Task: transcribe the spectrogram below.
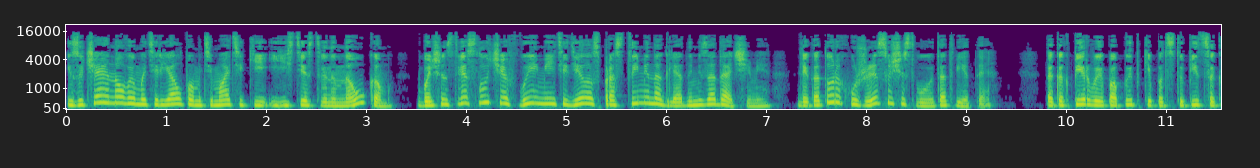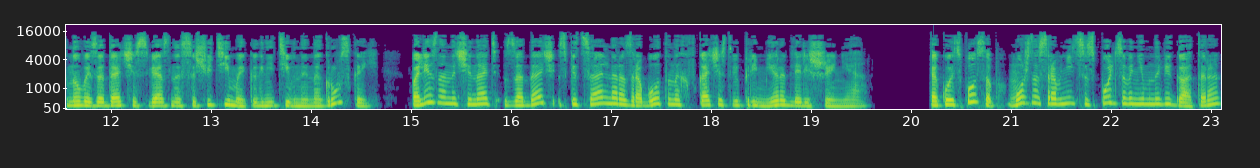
Изучая новый материал по математике и естественным наукам, в большинстве случаев вы имеете дело с простыми наглядными задачами, для которых уже существуют ответы. Так как первые попытки подступиться к новой задаче связаны с ощутимой когнитивной нагрузкой, полезно начинать с задач, специально разработанных в качестве примера для решения. Такой способ можно сравнить с использованием навигатора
